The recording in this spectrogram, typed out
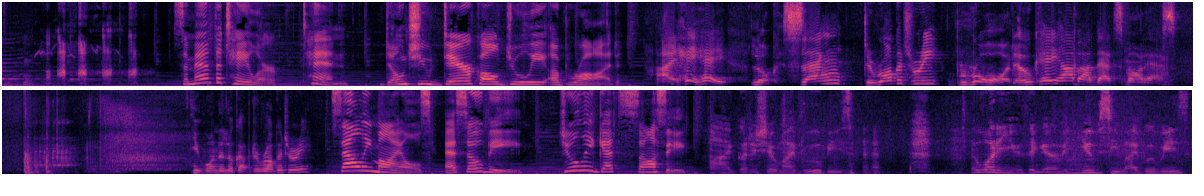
Samantha Taylor, 10. Don't you dare call Julie a broad. I, hey, hey, look, slang, derogatory, broad, okay? How about that, smartass? You want to look up derogatory? Sally Miles, SOB. Julie gets saucy. I've got to show my boobies. what do you think, Irving? You've seen my boobies.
